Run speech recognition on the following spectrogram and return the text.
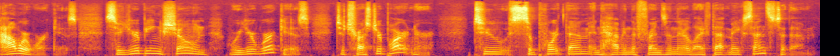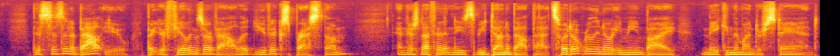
our work is. So you're being shown where your work is to trust your partner, to support them in having the friends in their life that make sense to them. This isn't about you, but your feelings are valid. You've expressed them, and there's nothing that needs to be done about that. So I don't really know what you mean by making them understand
